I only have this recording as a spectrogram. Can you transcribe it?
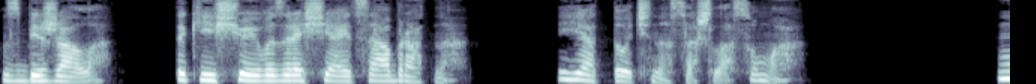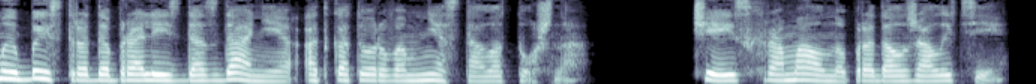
сбежала, так еще и возвращается обратно. Я точно сошла с ума. Мы быстро добрались до здания, от которого мне стало тошно. Чейз хромал, но продолжал идти.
